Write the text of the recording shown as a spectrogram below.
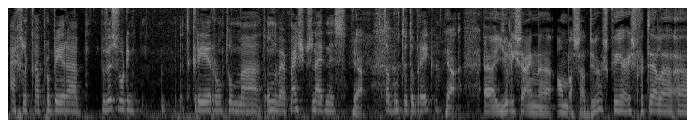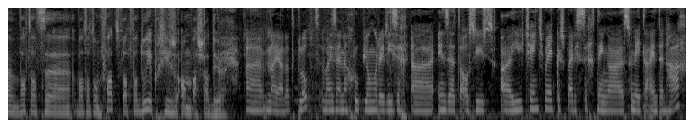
eigenlijk proberen bewustwording te creëren rondom uh, het onderwerp meisjesbesnijdenis. Ja. Taboe te doorbreken. Ja. Uh, jullie zijn uh, ambassadeurs. Kun je eens vertellen wat, dat, wat dat omvat? Wat, wat doe je precies als ambassadeur? nou ja, dat klopt. Wij zijn een groep jongeren die zich inzetten als youth changemakers bij de stichting Soneca in Den Haag.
